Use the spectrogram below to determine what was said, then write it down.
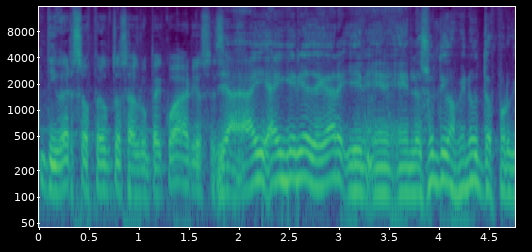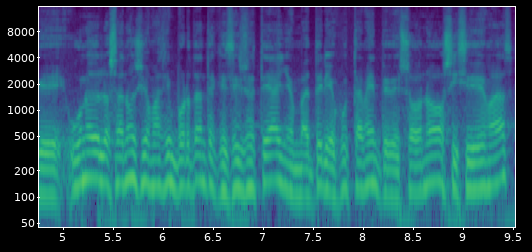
diversos productos agropecuarios. Ya, ahí, quería llegar y en, los últimos minutos, porque uno de los anuncios más importantes que se hizo este año en materia justamente de zoonosis y demás,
